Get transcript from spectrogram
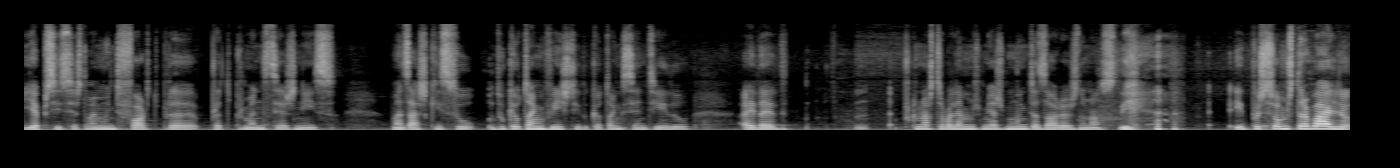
E é preciso ser também muito forte para, para te permaneceres nisso. Mas acho que isso, do que eu tenho visto e do que eu tenho sentido, a ideia de. Porque nós trabalhamos mesmo muitas horas do nosso dia. e depois somos trabalho.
